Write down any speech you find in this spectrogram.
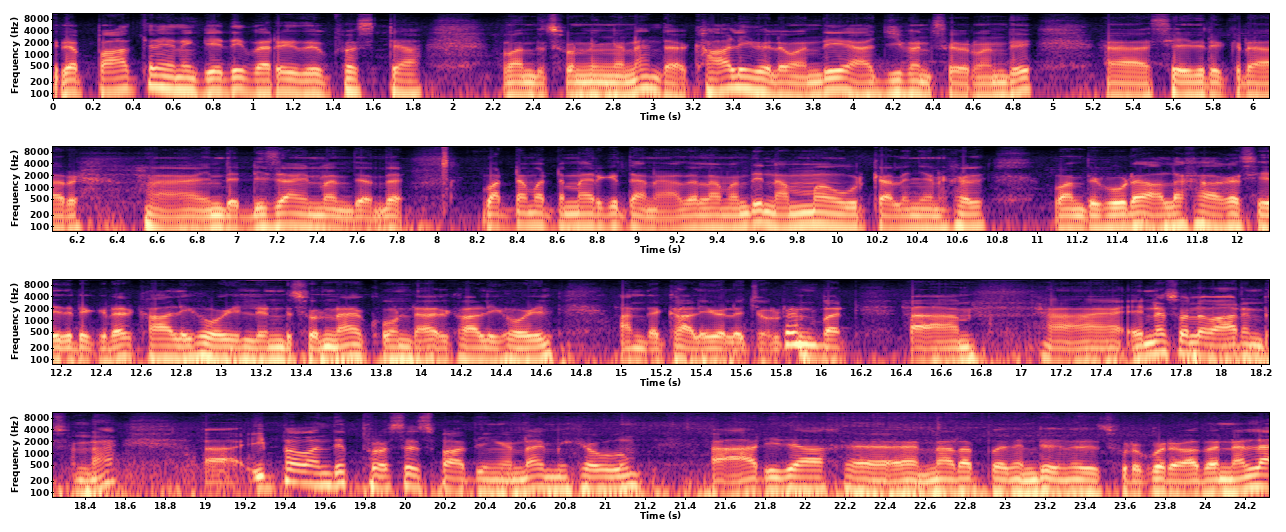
இதை பார்த்து எனக்கு எது வருது ஃபஸ்ட்டாக வந்து சொன்னீங்கன்னா இந்த காளிவேலை வந்து அஜீவன் சார் வந்து செய்திருக்கிறார். இந்த டிசைன் வந்து அந்த வட்டம் வட்டமாக இருக்குது தானே அதெல்லாம் வந்து நம்ம ஊர் கலைஞர்கள் வந்து கூட அழகாக செய்திருக்கிறார். காளி கோயில் சொன்னால் கோண்டால் காளி கோயில் அந்த காளி சொல்கிறேன் பட் என்ன சொல்ல வாரேன்னு சொன்னால் இப்போ வந்து ப்ரொசஸ் பார்த்தீங்கன்னா மிகவும் அரிதாக நடப்பது என்று சொல்லக்கூட அதை நல்லா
